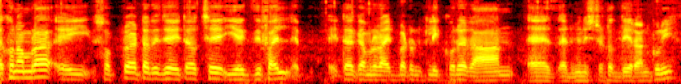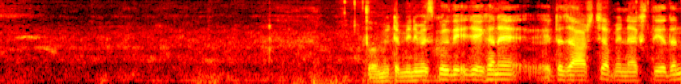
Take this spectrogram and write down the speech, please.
এখন আমরা এই সফটওয়্যারটারে যে এটা হচ্ছে ইএক্সি ফাইল এটাকে আমরা রাইট বাটন ক্লিক করে রান অ্যাজ অ্যাডমিনিস্ট্রেটর দিয়ে রান করি। তো আমি এটা মিনিমাইজ করে দিই। যে এখানে এটা যা আসছে, আপনি নেক্সট দিয়ে দেন।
